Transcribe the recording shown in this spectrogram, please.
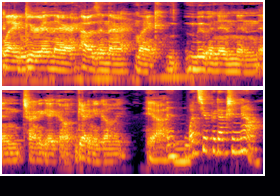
like we were in there. I was in there, like m- moving in and and trying to get going, getting it going. Yeah. And what's your production now?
